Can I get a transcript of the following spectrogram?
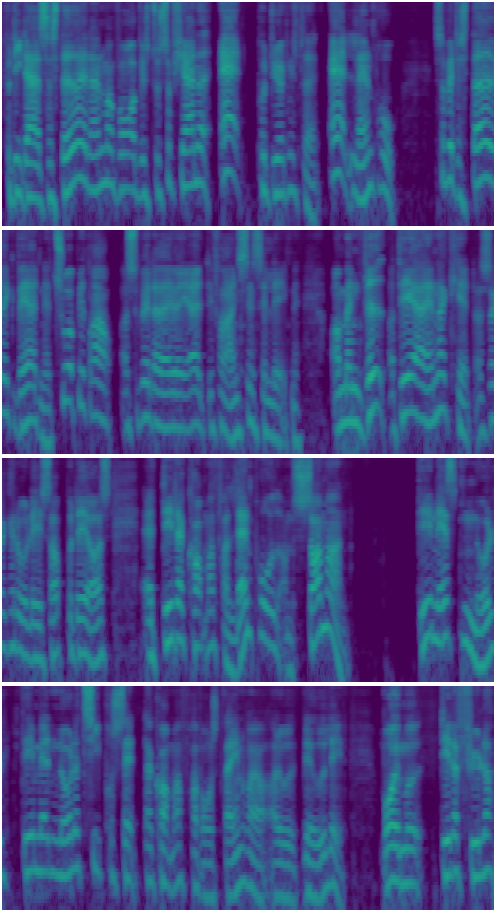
fordi der er altså steder i Danmark, hvor hvis du så fjernede alt på dyrkningspladen, alt landbrug, så vil der stadigvæk være et naturbidrag, og så vil der være alt det. Og man ved, og det er anerkendt, og så kan du læse op på det også, at det, der kommer fra landbruget om sommeren, det er næsten 0. Det er mellem 0 og 10 procent, der kommer fra vores drænrør og bliver udledt. Hvorimod det, der fylder,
